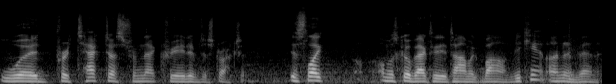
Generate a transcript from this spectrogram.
would protect us from that creative destruction. It's like almost go back to the atomic bomb. You can't uninvent it.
